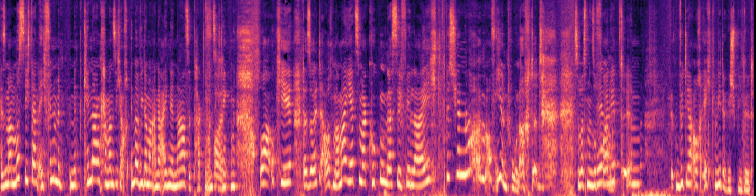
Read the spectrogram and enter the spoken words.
Also man muss sich dann, ich finde, mit, mit Kindern kann man sich auch immer wieder mal an der eigenen Nase packen und Voll. sich denken, oh, okay, da sollte auch Mama jetzt mal gucken, dass sie vielleicht ein bisschen ähm, auf ihren Ton achtet. So was man so ja. vorlebt, ähm, wird ja auch echt wiedergespiegelt.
